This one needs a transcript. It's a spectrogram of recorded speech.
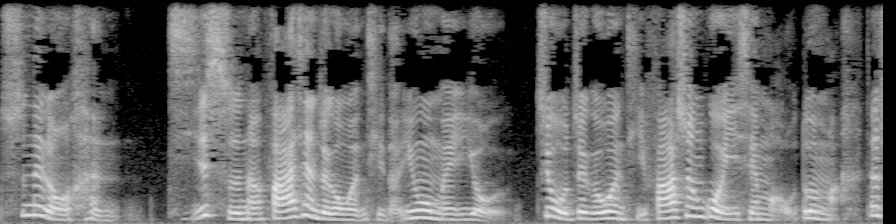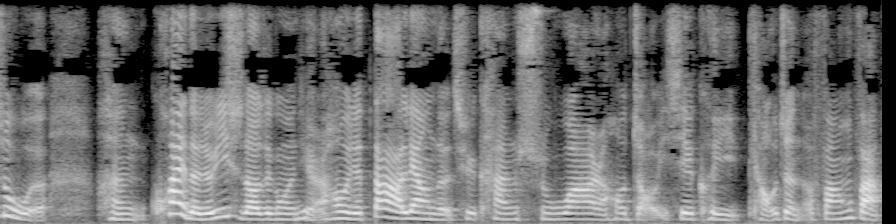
是那种很及时能发现这个问题的，因为我们有。就这个问题发生过一些矛盾嘛，但是我很快的就意识到这个问题，然后我就大量的去看书啊，然后找一些可以调整的方法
